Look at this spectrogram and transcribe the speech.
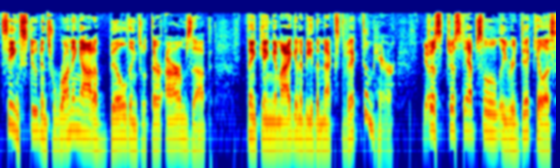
Seeing students running out of buildings with their arms up, thinking, "Am I going to be the next victim here?" Just just absolutely ridiculous.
